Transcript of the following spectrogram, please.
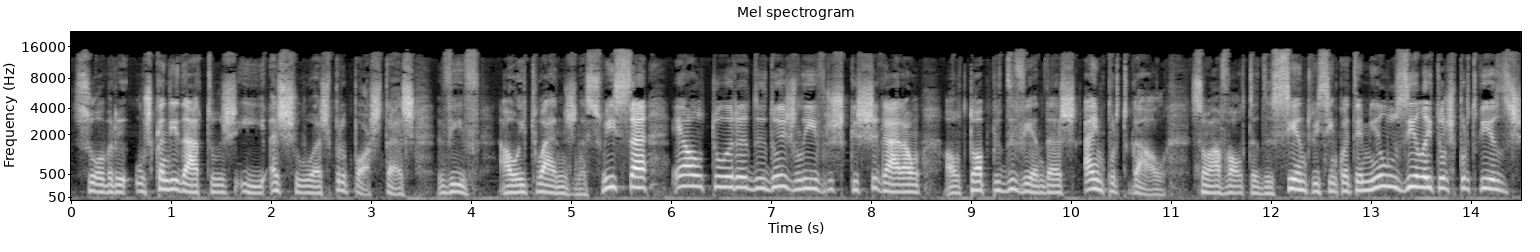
sobre os candidatos e as suas propostas. Vive há oito anos na Suíça, é autora de dois livros que chegaram ao top de vendas em Portugal. São à volta de 150 mil os eleitores portugueses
